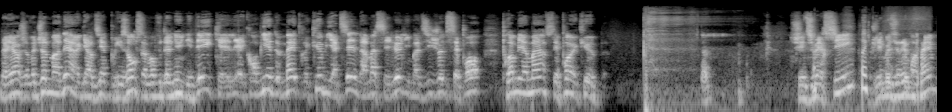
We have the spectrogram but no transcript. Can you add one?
D'ailleurs, j'avais déjà demandé à un gardien de prison, ça va vous donner une idée, combien de mètres cubes y a-t-il dans ma cellule? Il m'a dit, je ne sais pas. Premièrement, c'est pas un cube. J'ai dit merci. Je l'ai mesuré moi-même.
